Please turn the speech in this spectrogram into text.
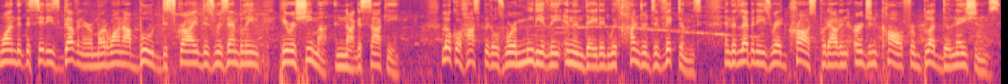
one that the city's governor, Marwan Aboud, described as resembling Hiroshima and Nagasaki. Local hospitals were immediately inundated with hundreds of victims, and the Lebanese Red Cross put out an urgent call for blood donations,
